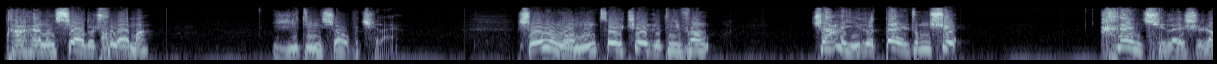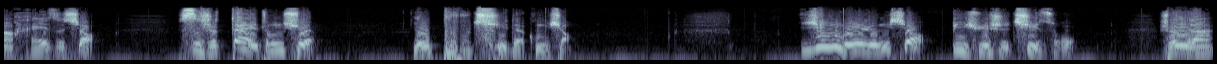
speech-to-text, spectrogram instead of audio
他还能笑得出来吗？一定笑不起来。所以我们在这个地方加一个膻中穴，看起来是让孩子笑，事实膻中穴有补气的功效。因为人笑必须是气足，所以呢，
